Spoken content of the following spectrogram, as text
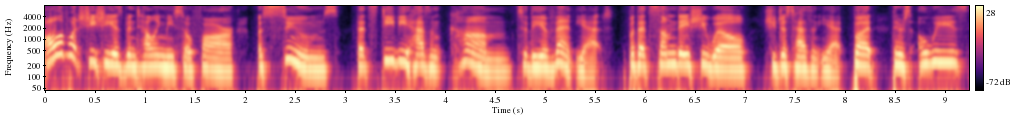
All of what Chi Chi has been telling me so far assumes that Stevie hasn't come to the event yet, but that someday she will. She just hasn't yet. But there's always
